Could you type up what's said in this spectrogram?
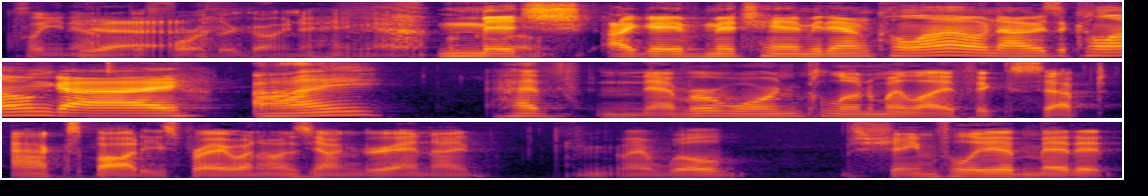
clean out Yeah. before they're going to hang out. Mitch, I gave Mitch hand me down cologne. Now he's a cologne guy. I have never worn cologne in my life except Axe body spray when I was younger, and I I will shamefully admit it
